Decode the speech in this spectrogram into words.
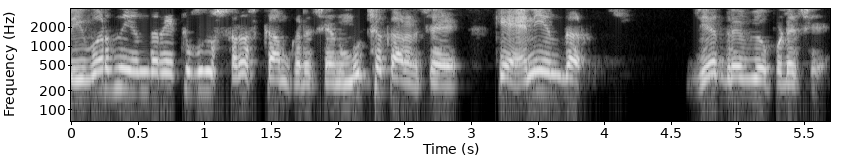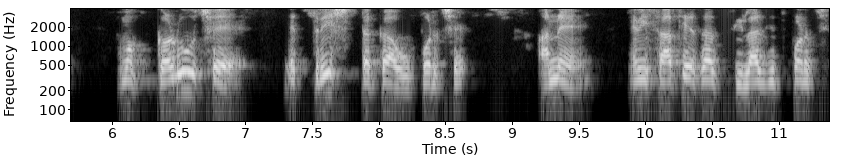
લીવરની અંદર એટલું બધું સરસ કામ કરે છે. એનું મુખ્ય કારણ છે કે એની અંદર જે દ્રવ્યો પડે છે, એમાં કડું છે, એ ત્રીસ ટકા ઉપર છે. અને એની સાથે સાથે શિલાજીત પણ છે,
